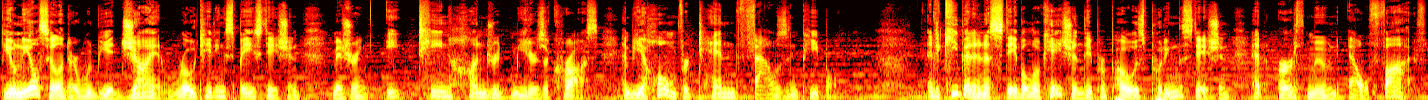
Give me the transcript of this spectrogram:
The O'Neill cylinder would be a giant rotating space station measuring 1,800 meters across and be a home for 10,000 people. And to keep it in a stable location, they proposed putting the station at Earth Moon L5.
